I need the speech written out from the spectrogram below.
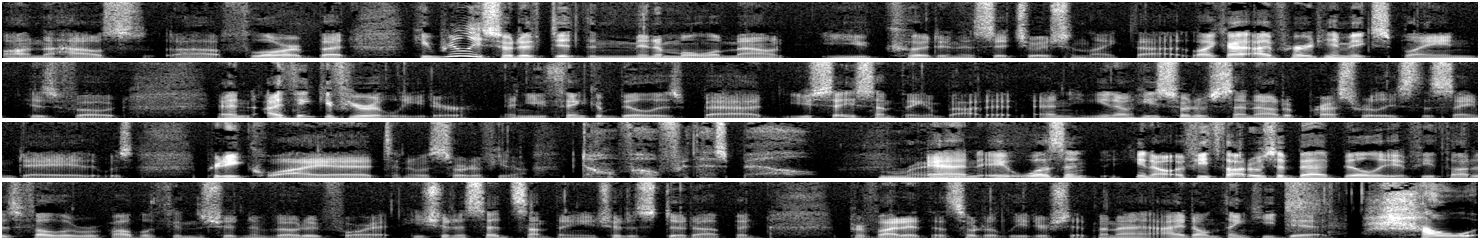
on the House uh, floor. But he really sort of did the minimal amount you could in a situation like that. Like I, I've heard him explain his vote. And I think if you're a leader and you think a bill is bad, you say something about it. And you know, he sort of sent out a press release the same day that was pretty quiet, and it was sort of you know, don't vote for this bill. Right. And it wasn't, you know, if he thought it was a bad bill, if he thought his fellow Republicans shouldn't have voted for it, he should have said something. He should have stood up and provided that sort of leadership. And I, I don't think he did. How,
